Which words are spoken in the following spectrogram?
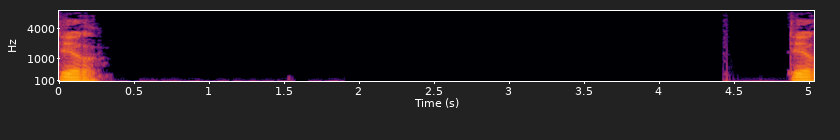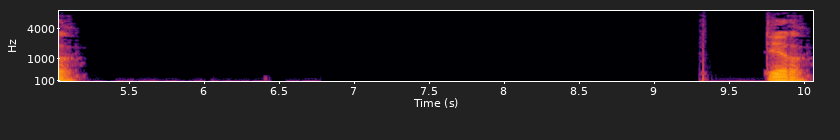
dürr. Dürr. Dürr.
